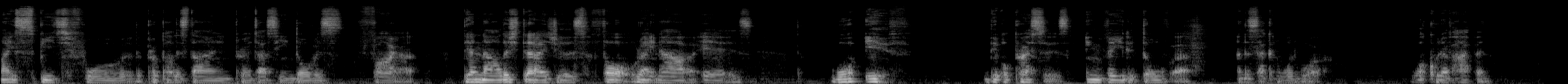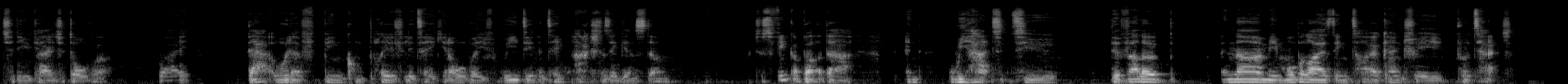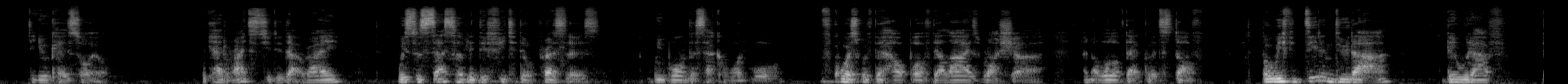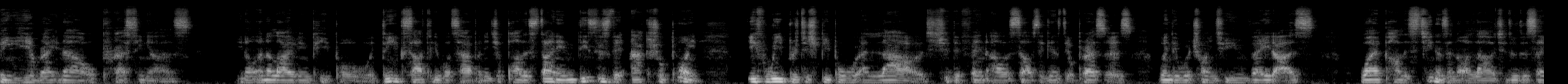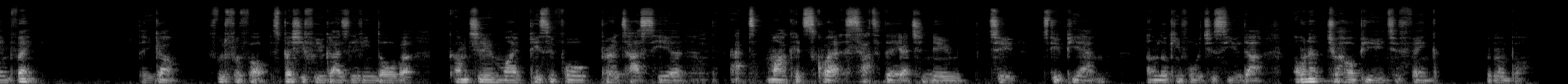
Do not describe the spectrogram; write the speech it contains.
my speech for the pro-Palestine protest in Dover's fire, the knowledge that I just thought right now is, what if the oppressors invaded Dover in the Second World War? What could have happened to the UK, to Dover, right? That would have been completely taken over if we didn't take actions against them. Just think about that. And we had to develop an army, mobilize the entire country, protect the UK soil. We had rights to do that, right? We successfully defeated the oppressors. We won the Second World War. Of course, with the help of the allies, Russia, and all of that good stuff. But if we didn't do that, they would have been here right now oppressing us, you know, unaliving people, doing exactly what's happening to Palestine. And this is the actual point. If we British people were allowed to defend ourselves against the oppressors when they were trying to invade us, why Palestinians are not allowed to do the same thing? There you go. Food for thought, especially for you guys living in Dover. Come to my peaceful protest here at Market Square Saturday at noon to 2 p.m. I'm looking forward to see you there. I want to help you to think. Remember,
